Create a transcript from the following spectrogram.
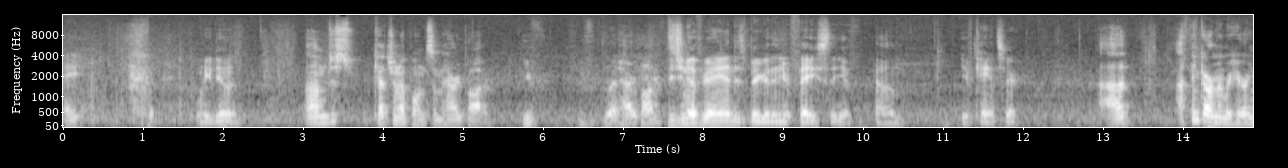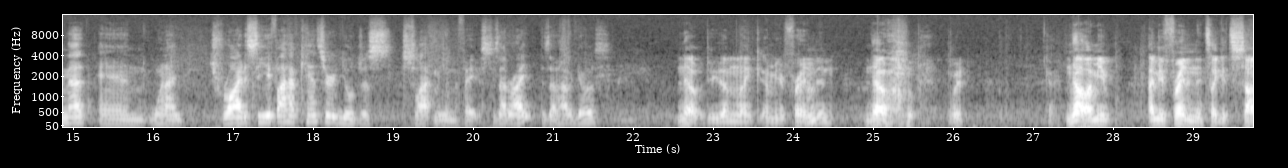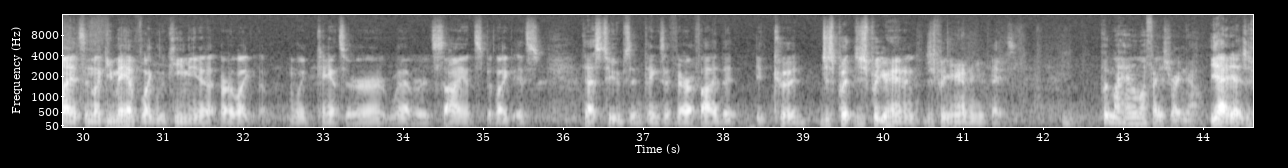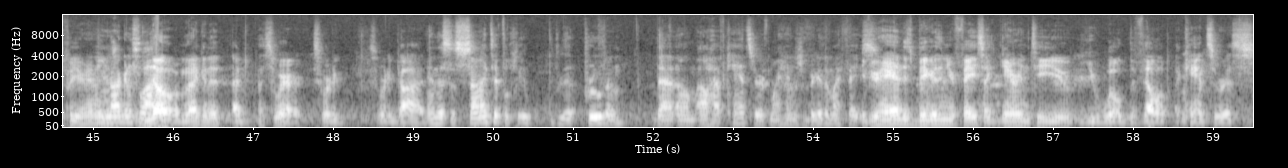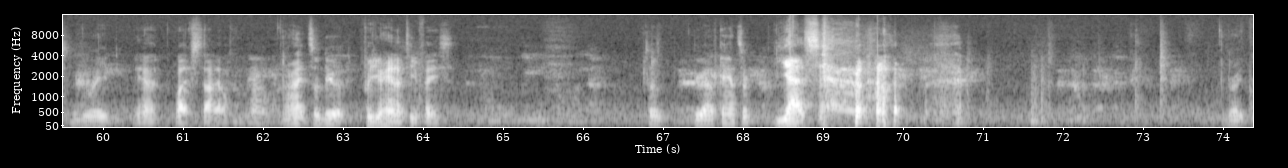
Hey. what are you doing? I'm just catching up on some Harry Potter. You've, you've read Harry Potter? Did you know if your hand is bigger than your face that you have um, you have cancer? I, I think I remember hearing that, and when I try to see if I have cancer, you'll just slap me in the face. Is that right? Is that how it goes? No, dude. I'm like I'm your friend, Hmm? and no, what? Okay. No, I'm your I'm your friend, and it's like it's science, and like you may have like leukemia or like uh, like cancer or whatever. It's science, but like it's test tubes and things have verified that it could. Just put just put your hand in just put your hand on your face. Put my hand on my face right now. Yeah, yeah. Just put your hand. And on you're your- not gonna slap No, I'm not gonna. I, I swear, swear to, swear to God. And this is scientifically proven that um, I'll have cancer if my hand is bigger than my face. If your hand is bigger than your face, I guarantee you, you will develop a cancerous, Great. yeah, lifestyle. No, All right, so do it. put your hand up to your face. So, do I have cancer? Yes. Great.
